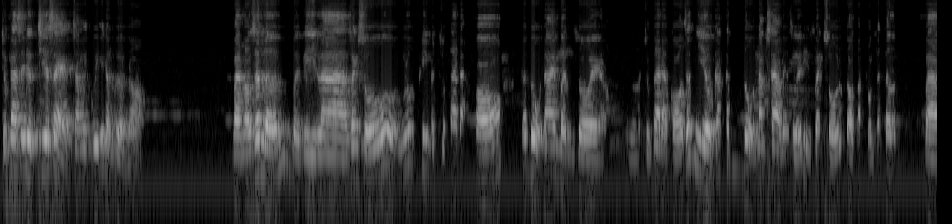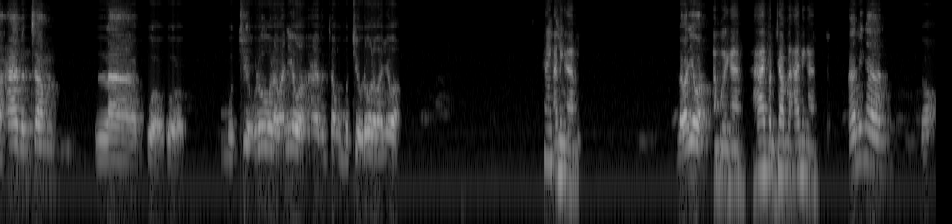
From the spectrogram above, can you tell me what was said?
Chúng ta sẽ được chia sẻ trong cái quỹ đồng hưởng đó. Và nó rất lớn bởi vì là doanh số lúc khi mà chúng ta đã có cấp độ diamond rồi chúng ta đã có rất nhiều các cấp độ 5 sao bên dưới thì doanh số lúc đó toàn cầu rất lớn. Và hai phần trăm là của của một triệu đô là bao nhiêu ạ? Hai phần trăm của một triệu đô là bao nhiêu ạ? hai mươi ngàn. Là bao nhiêu ạ? Là 10 ngàn, hai phần trăm là 20 ngàn 20 ngàn. Đó.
